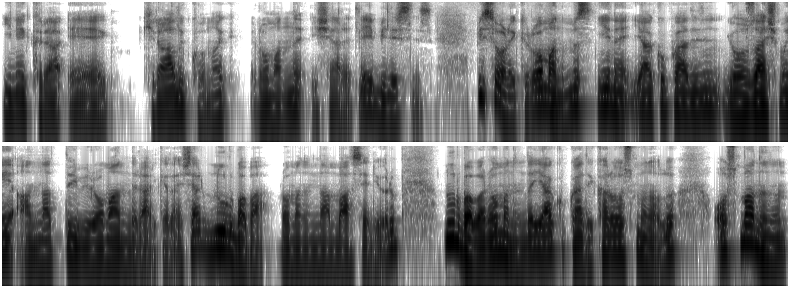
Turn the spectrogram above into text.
yine kira, e, kiralık konak romanını işaretleyebilirsiniz. Bir sonraki romanımız yine Yakup Kadri'nin yozlaşmayı anlattığı bir romandır arkadaşlar. Nur Baba romanından bahsediyorum. Nur Baba romanında Yakup Kadri Karaosmanoğlu Osmanlı'nın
